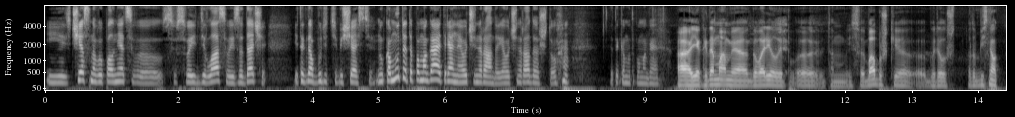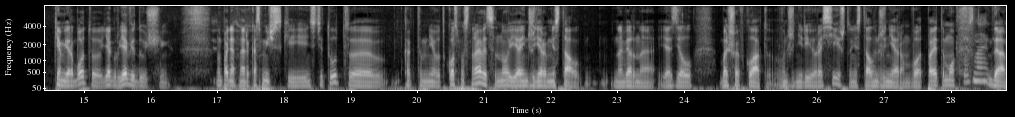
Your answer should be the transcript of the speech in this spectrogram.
и честно выполнять св- с- свои дела, свои задачи, и тогда будет тебе счастье. Ну, кому-то это помогает, реально, я очень рада. Я очень рада, что это кому-то помогает. А я когда маме говорил, и, э, там, и своей бабушке э, говорил, что, объяснял, кем я работаю, я говорю, я ведущий. Ну, понятно, наверное, космический институт. э, Как-то мне вот космос нравится, но я инженером не стал. Наверное, я сделал большой вклад в инженерию России, что не стал инженером. Вот, поэтому Кто знает. да,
